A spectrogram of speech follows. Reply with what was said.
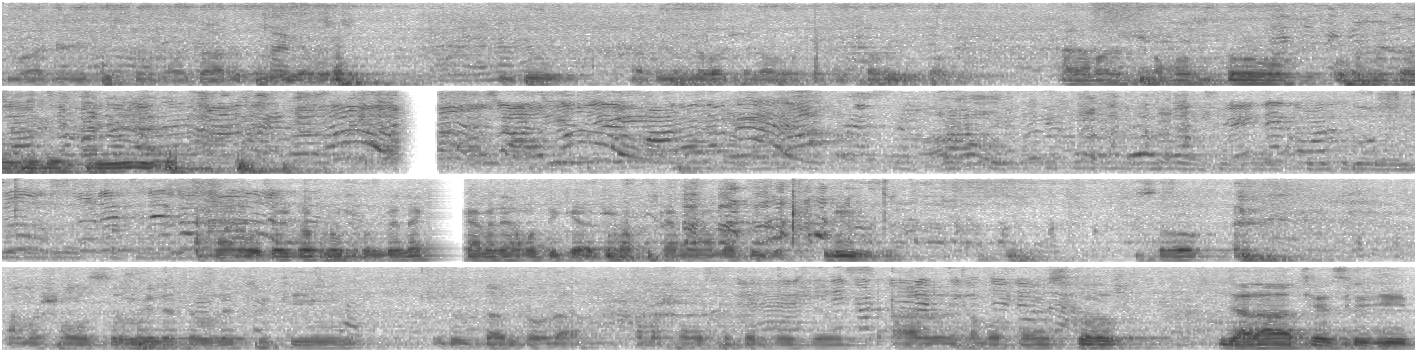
দু হাজার এপিসোড হয়তো আরও চলে যাচ্ছে কিন্তু তাদের ভালোবাসার আমার সবই পাবে আর আমার সমস্ত অভিনেতা অভিনেত্রী আর ওদের কথা শুনবে না, ক্যামেরা আমার দিকে সব ক্যামেরা আমার দিকে প্লিজ সো আমার সমস্ত অভিনেতা অভিনেত্রী টিম দুর্দান্ত ওরা, আমার সমস্ত টেকনিশিয়ান আর আমার সমস্ত যারা আছে সৃজিৎ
